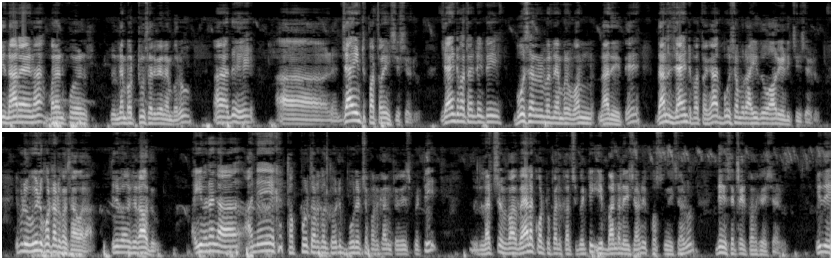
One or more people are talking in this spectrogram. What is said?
ఈ Narayana Balanpur number two survey number అది జాయింట్ పత్రం ఇచ్చేసాడు. జాయింట్ పత్రం అంటే ఏంటి? భూసర్వే నెంబర్ నెంబర్ వన్ నాది అయితే దాన్ని జాయింట్ పత్రంగా భూ నెంబర్ ఐదు ఆరు ఏడు ఇచ్చేసాడు. ఇప్పుడు వీళ్ళు కొట్టాడుకో సావరా. ఇది రాదు. ఈ విధంగా అనేక తప్పు తరగలతోటి భూరక్ష పథకాన్ని ప్రవేశపెట్టి లక్ష వేల కోట్ల రూపాయలు ఖర్చు పెట్టి ఈ బండలు వేశాడు ఈ పుస్తకం వేశాడు దీనికి సెటిలైట్ పథకం వేశాడు. ఇది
